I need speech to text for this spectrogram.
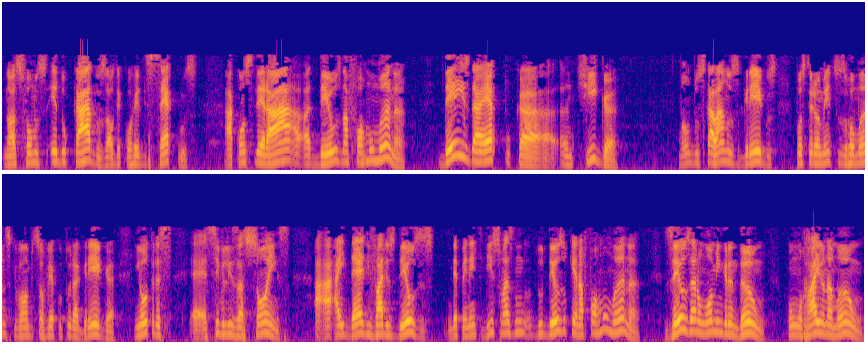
nós fomos educados ao decorrer de séculos a considerar Deus na forma humana. Desde a época antiga, vamos buscar lá nos gregos, posteriormente os romanos que vão absorver a cultura grega, em outras é, civilizações, a, a, ideia de vários deuses, independente disso, mas do, Deus o que? Na forma humana. Zeus era um homem grandão, com um raio na mão,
